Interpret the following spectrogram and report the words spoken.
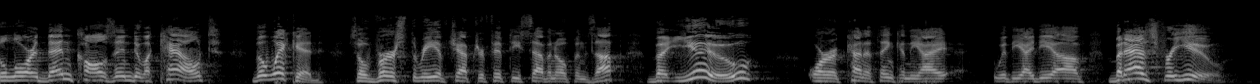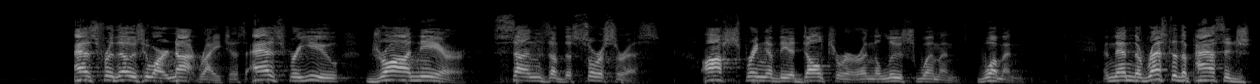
the Lord then calls into account the wicked. So verse 3 of chapter 57 opens up, but you, or kind of think in the, with the idea of, but as for you, as for those who are not righteous, as for you, draw near, sons of the sorceress, offspring of the adulterer and the loose woman, woman. And then the rest of the passage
